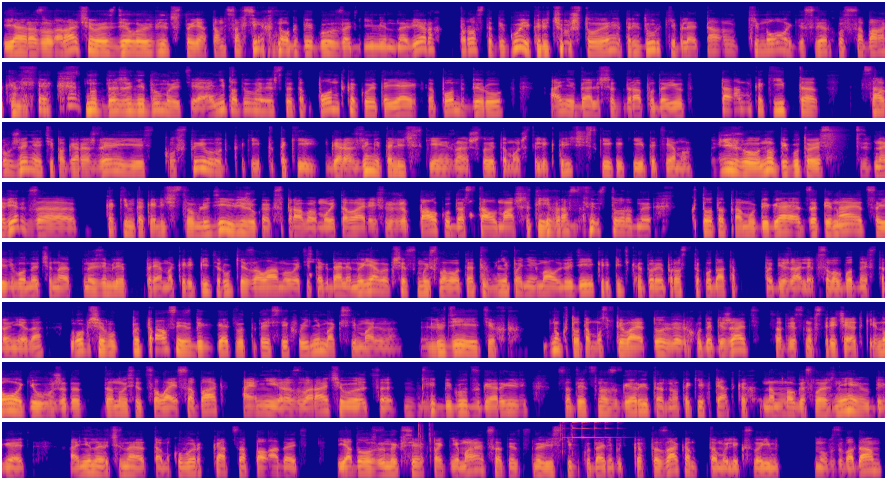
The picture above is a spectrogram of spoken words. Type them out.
Я разворачиваюсь, делаю вид, что я там со всех ног бегу за ними наверх. Просто бегу и кричу, что, эй, придурки, блядь, там кинологи сверху с собаками. ну, даже не думайте. Они подумали, что это понт какой-то, я их на понт беру. Они дальше драпу дают. Там какие-то сооружения типа гаражей есть, кусты вот какие-то такие, гаражи металлические, я не знаю, что это, может, электрические какие-то темы. Вижу, ну, бегу, то есть наверх за каким-то количеством людей, вижу, как справа мой товарищ уже палку достал, машет ей в разные стороны. Кто-то там убегает, запинается, его начинают на земле прямо крепить, руки заламывать и так далее. Но я вообще смысла вот этого не понимал. Людей крепить, которые просто куда-то побежали в свободной стране, да. В общем, пытался избегать вот этой всей хуйни максимально. Людей этих ну, кто там успевает доверху добежать, соответственно, встречают кинологи, уже доносится лай собак, они разворачиваются, бегут с горы, соответственно, с горы-то на таких пятках намного сложнее убегать, они начинают там кувыркаться, падать, я должен их всех поднимать, соответственно, вести куда-нибудь к автозакам там или к своим, ну, взводам,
